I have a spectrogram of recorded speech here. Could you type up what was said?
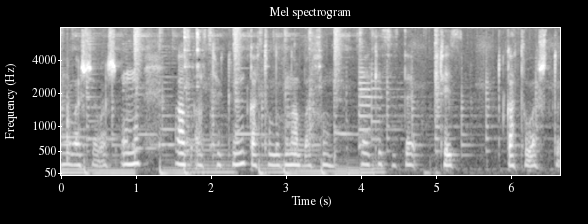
Yavaş-yavaş. Unu az-az tökün, qatılığına baxın. Bəlkə sizdə tez qatılaşdı.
